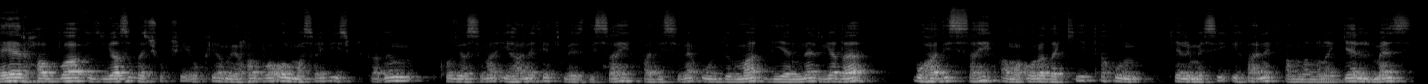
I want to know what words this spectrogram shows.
eğer Havva yazı da çok şey okuyamıyor. Havva olmasaydı hiçbir kadın kocasına ihanet etmezdi. Sahih hadisine uydurma diyenler ya da bu hadis sahih ama oradaki tahun kelimesi ihanet anlamına gelmez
